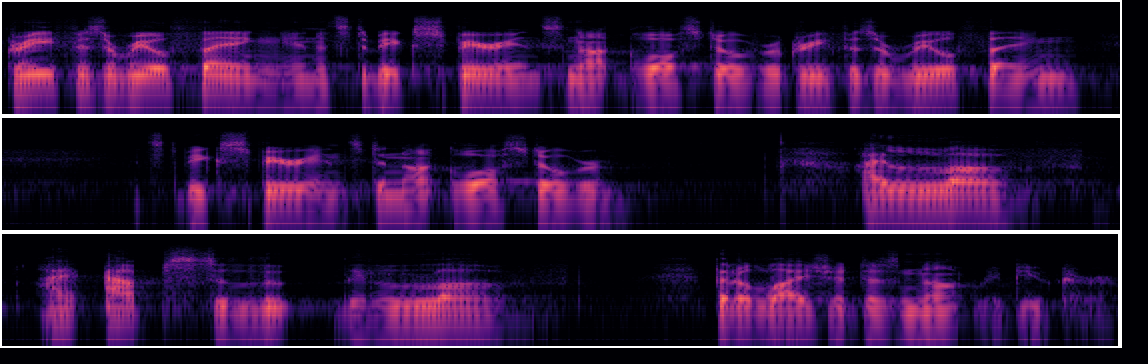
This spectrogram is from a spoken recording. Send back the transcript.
grief is a real thing and it's to be experienced, not glossed over. Grief is a real thing it's to be experienced and not glossed over. I love, I absolutely love that Elijah does not rebuke her.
